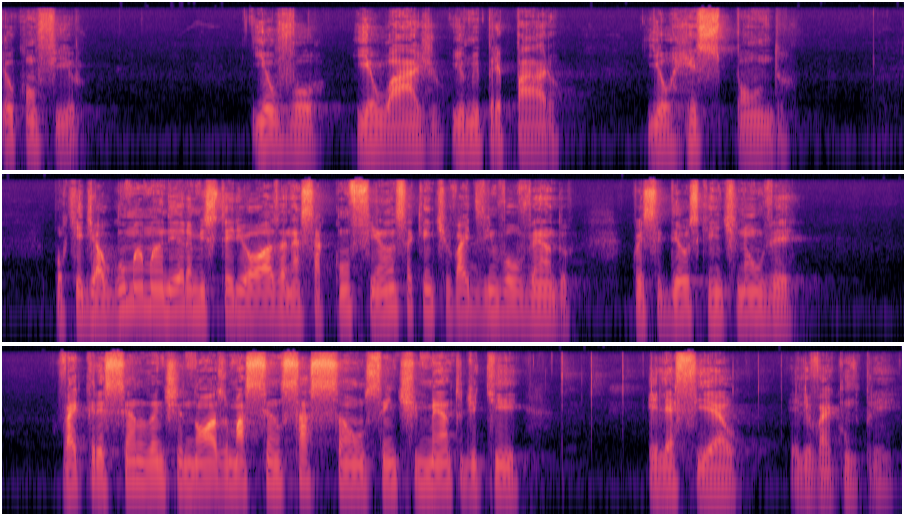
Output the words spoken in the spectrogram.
Eu confio. E eu vou, e eu ajo, e eu me preparo, e eu respondo. Porque de alguma maneira misteriosa, nessa confiança que a gente vai desenvolvendo com esse Deus que a gente não vê, vai crescendo dentro de nós uma sensação, um sentimento de que Ele é fiel, Ele vai cumprir.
